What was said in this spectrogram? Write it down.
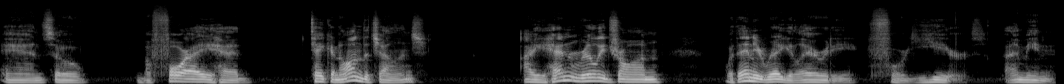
And so before I had taken on the challenge, I hadn't really drawn with any regularity for years. I mean,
